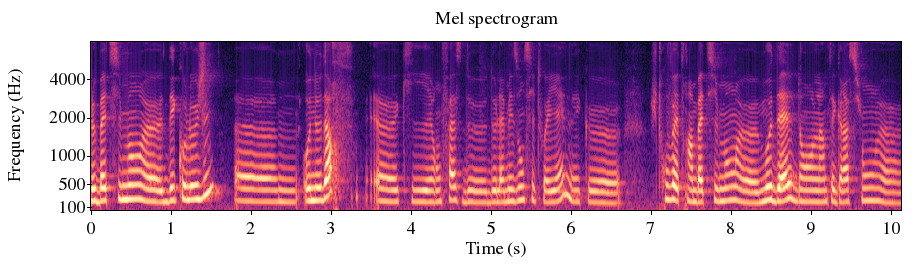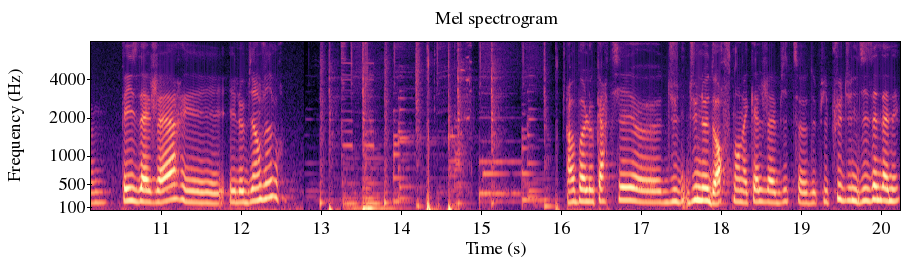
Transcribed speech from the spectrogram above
le bâtiment d'écologie au Neudorf, qui est en face de, la maison citoyenne et que je trouve être un bâtiment modèle dans l'intégration paysagère et, le bien vivre. Ah bah, le quartier du, du Neudorf, dans lequel j'habite depuis plus d'une dizaine d'années.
